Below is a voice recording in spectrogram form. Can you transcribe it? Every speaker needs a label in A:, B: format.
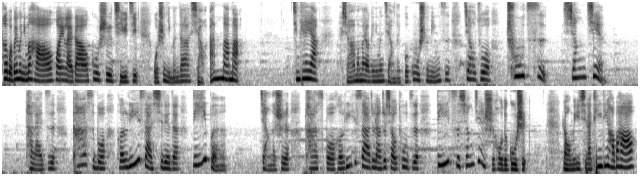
A: Hello，宝贝们，你们好，欢迎来到故事奇遇记，我是你们的小安妈妈。今天呀，小安妈妈要给你们讲的一个故事的名字叫做《初次相见》，它来自卡斯伯和丽萨系列的第一本，讲的是卡斯伯和丽萨这两只小兔子第一次相见时候的故事。让我们一起来听一听，好不好？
